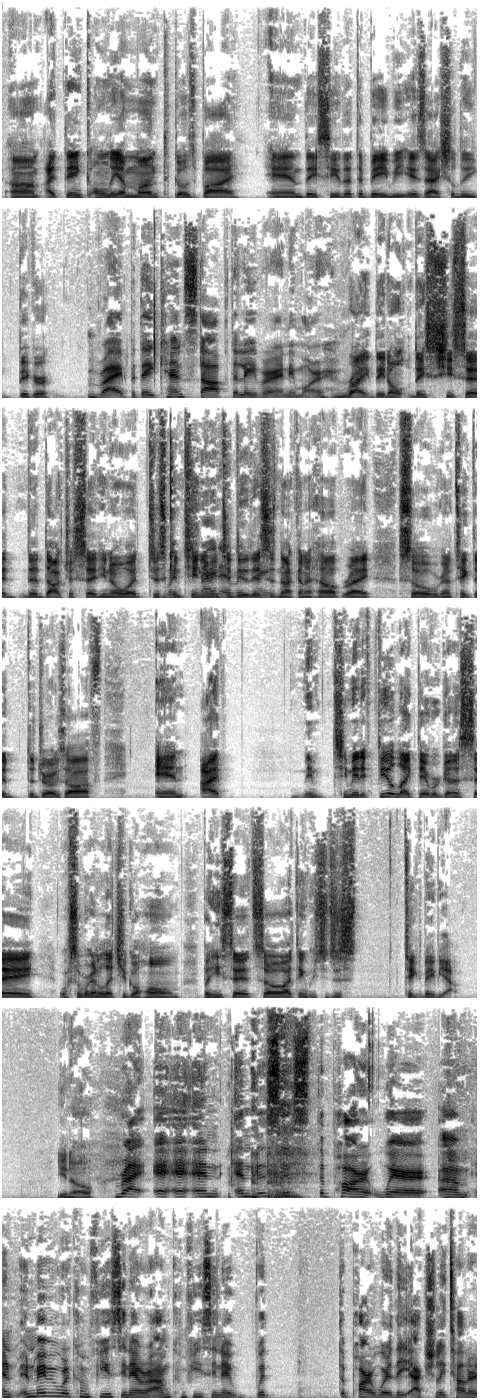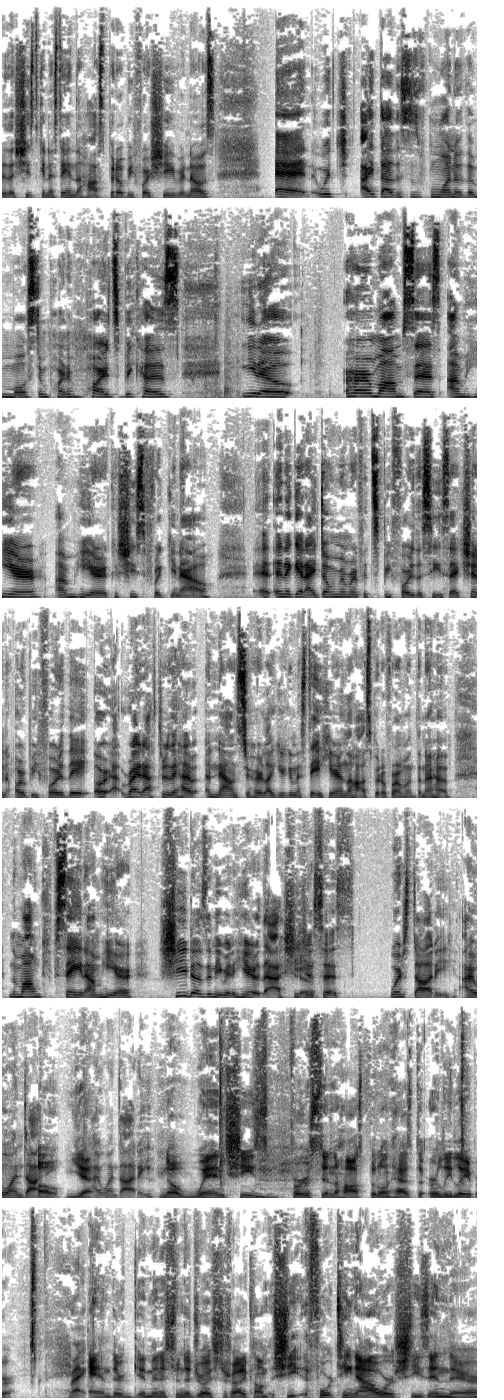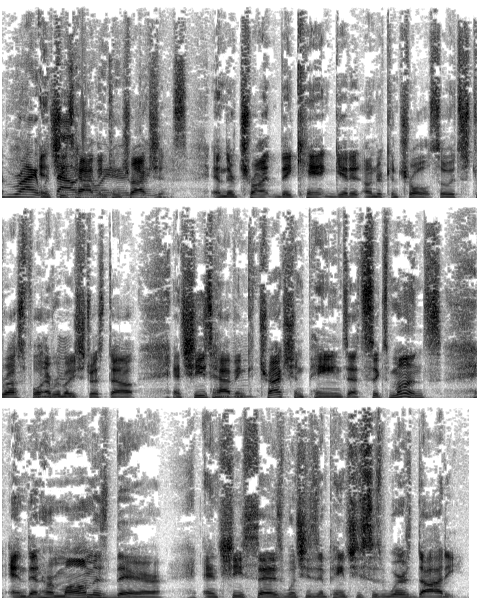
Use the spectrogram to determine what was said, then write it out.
um, I think only a month goes by, and they see that the baby is actually bigger. Right, but they can't stop the labor anymore. Right. They don't. They. She said the doctor said, you know what? Just We continuing to do this is not going to help. Right. So we're going to take the the drugs off, and I. She made it feel like they were going to say, "Oh, so we're going to let you go home. But he said, so I think we should just take the baby out. You know. Right, and and, and this is the part where, um, and, and maybe we're confusing it, or I'm confusing it with the part where they actually tell her that she's going to stay in the hospital before she even knows, and which I thought this is one of the most important parts because, you know. Her mom says, "I'm here, I'm here," because she's freaking out. And, and again, I don't remember if it's before the C-section or before they, or right after they have announced to her like you're gonna stay here in the hospital for a month and a half. And the mom keeps saying, "I'm here." She doesn't even hear that. She Yeah. just says, "Where's Dottie? I want Dottie. Oh yeah. I want Dottie." No, when she's first in the hospital and has the early labor. Right. And they're administering the drugs to try to calm. She 14 hours she's in there. Right, And she's having contractions. And they're trying they can't get it under control. So it's stressful. Mm-hmm. Everybody's stressed out. And she's having contraction pains at six months. And then her mom is there and she says when she's in pain, she says, Where's Dottie?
